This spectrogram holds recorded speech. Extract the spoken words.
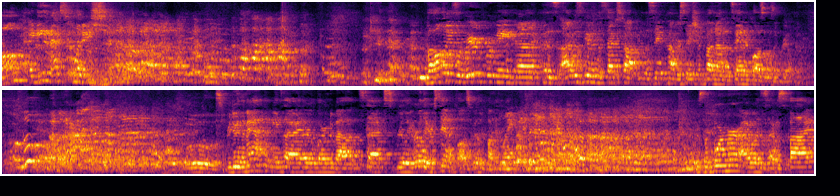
monk? I need an explanation. The holidays are weird for me because uh, I was given the sex talk in the same conversation found out that Santa Claus wasn't real. So if you're doing the math, that means I either learned about sex really early or Santa Claus really fucking late. it was the former. I was I was five.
